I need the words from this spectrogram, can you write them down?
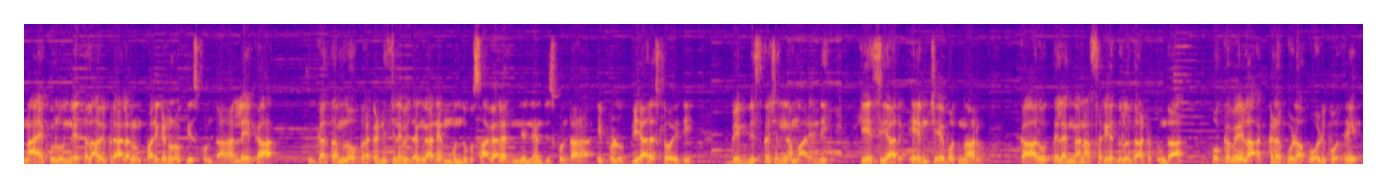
నాయకులు నేతల అభిప్రాయాలను పరిగణలోకి తీసుకుంటారా? లేక గతంలో ప్రకటించిన విధంగానే ముందుకు సాగాలని నిర్ణయం తీసుకుంటారా? ఇప్పుడు బీఆర్ఎస్లో ఇది బిగ్ డిస్కషన్గా మారింది. కేసీఆర్ ఏం చేయబోతున్నారు? కారు తెలంగాణ సరిహద్దులు దాటుతుందా? ఒకవేళ అక్కడ కూడా ఓడిపోతే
